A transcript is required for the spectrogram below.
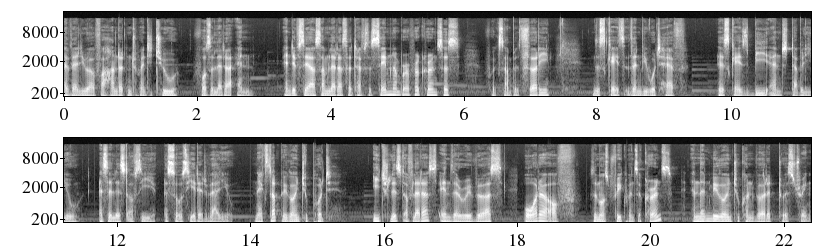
a value of 122 for the letter N. And if there are some letters that have the same number of recurrences, for example 30, in this case then we would have, in this case B and W as a list of the associated value. Next up we're going to put each list of letters in the reverse order of the most frequent occurrence and then we're going to convert it to a string.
